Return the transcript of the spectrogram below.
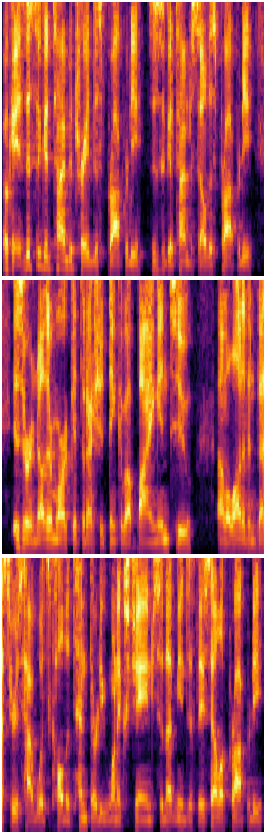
okay, is this a good time to trade this property? Is this a good time to sell this property? Is there another market that I should think about buying into? Um, a lot of investors have what's called a 1031 exchange. So that means if they sell a property,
